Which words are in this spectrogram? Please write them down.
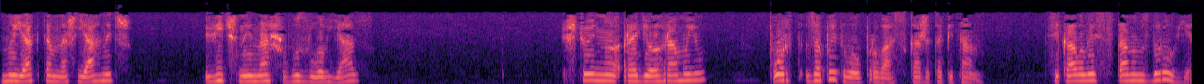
ну, як там наш ягнич, вічний наш вузлов'яз? Щойно радіограмою порт запитував про вас, каже капітан. Цікавились станом здоров'я.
